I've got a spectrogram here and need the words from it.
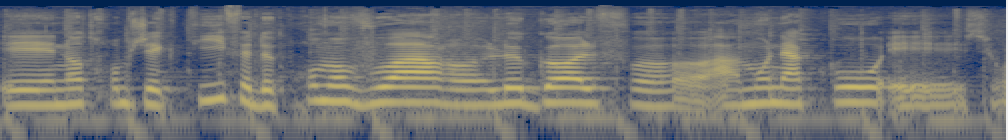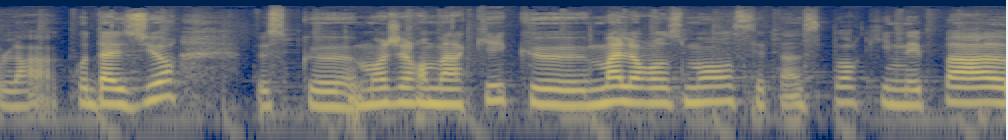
Et notre objectif est de promouvoir euh, le golf à Monaco et sur la Côte d'Azur, parce que moi j'ai remarqué que malheureusement c'est un sport qui n'est pas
